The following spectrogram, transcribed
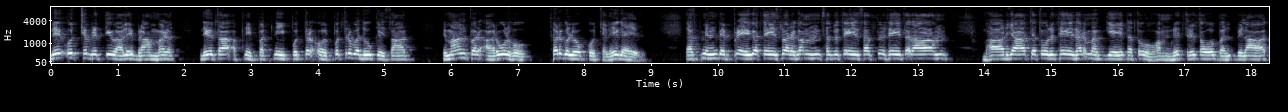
वे उच्च वृत्ति वाले ब्राह्मण देवता अपनी पत्नी, पुत्र और पुत्र वधु के साथ विमान पर आरूढ़ हो स्वर्गलोक को चले गए। तस्मिन् विप्रे गते स्वर्गम सतते सत्से तदा भार्या चतुर्थे धर्मज्ञे तथो हम नेतृतो बल बिलात।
